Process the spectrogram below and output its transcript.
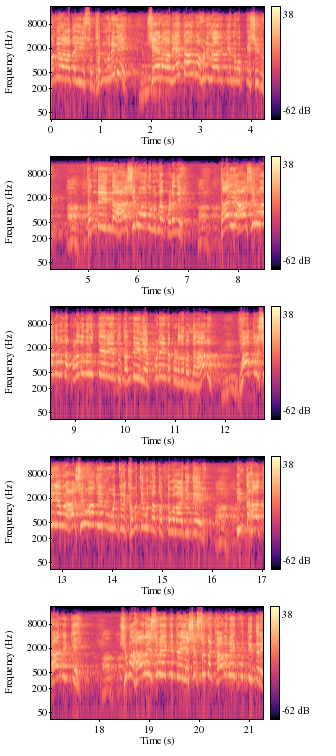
ಮಗನಾದ ಈ ಸುಧನ್ವನಿಗೆ ಸೇನಾ ನೇತಾರರ ಹೊಣೆಗಾರಿಕೆಯನ್ನು ಒಪ್ಪಿಸಿದು ತಂದೆಯಿಂದ ಆಶೀರ್ವಾದವನ್ನ ಪಡೆದೆ. ತಾಯಿಯ ಆಶೀರ್ವಾದವನ್ನ ಪಡೆದು ಬರುತ್ತೇನೆ ಎಂದು ತಂದೆಯಲ್ಲಿ ಅಪ್ಪಣೆಯನ್ನು ಪಡೆದು ಬಂದ ನಾನು ಮಾತೃಶ್ರೀಯವರ ಆಶೀರ್ವಾದ ಎನ್ನುವ ವಜ್ರ ಕವಚವನ್ನು ತೊಟ್ಟವನಾಗಿದ್ದೇನೆ. ಇಂತಹ ಕಾರ್ಯಕ್ಕೆ ಶುಭ ಹಾರೈಸಬೇಕಿದ್ರೆ ಯಶಸ್ಸನ್ನು ಕಾಣಬೇಕು ಅಂತಿದ್ದರೆ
